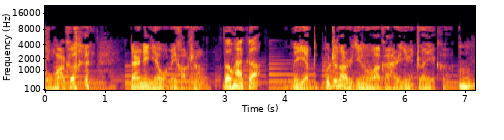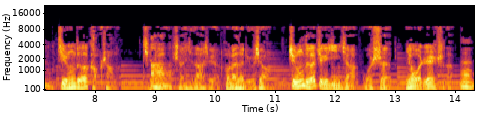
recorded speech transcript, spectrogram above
文化课，但是那年我没考上，文化课，那也不不知道是因为文化课还是因为专业课。嗯，季荣德考上了，清华的啊山西大学，后来他留校了。季荣德这个印象我深，因为我认识他。嗯，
